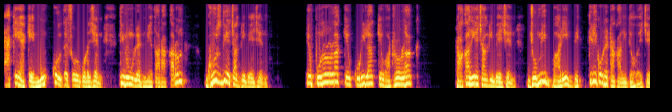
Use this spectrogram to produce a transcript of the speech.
একে একে মুখ খুলতে শুরু করেছেন তৃণমূলের নেতারা। কারণ ঘুষ দিয়ে চাকরি পেয়েছেন। কেউ পনেরো লাখ, কেউ কুড়ি লাখ, কেউ আঠারো লাখ টাকা দিয়ে চাকরি পেয়েছেন। জমি, বাড়ি বিক্রি করে টাকা দিতে হয়েছে।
